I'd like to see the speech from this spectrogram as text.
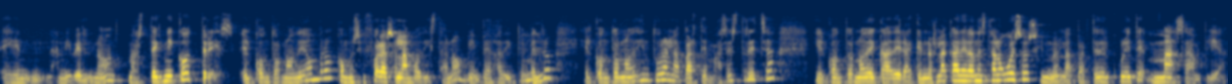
en- a nivel ¿no? más técnico tres el contorno de hombro como si fueras a la modista no bien pegadito el metro el contorno de cintura la parte más estrecha y el contorno de cadera que no es la cadera donde está el hueso sino en la parte del culete más amplia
